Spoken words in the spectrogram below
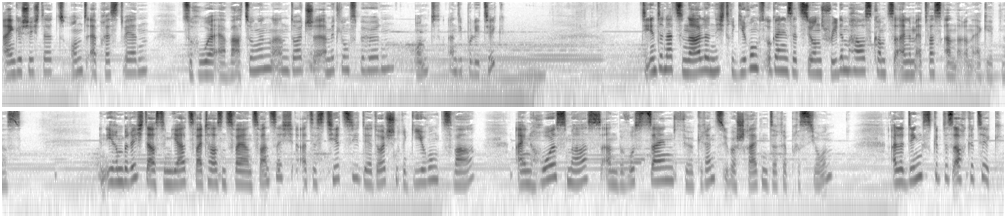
eingeschüchtert und erpresst werden, zu hohe Erwartungen an deutsche Ermittlungsbehörden und an die Politik? Die internationale Nichtregierungsorganisation Freedom House kommt zu einem etwas anderen Ergebnis. In ihrem Bericht aus dem Jahr 2022 attestiert sie der deutschen Regierung zwar ein hohes Maß an Bewusstsein für grenzüberschreitende Repression, allerdings gibt es auch Kritik,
